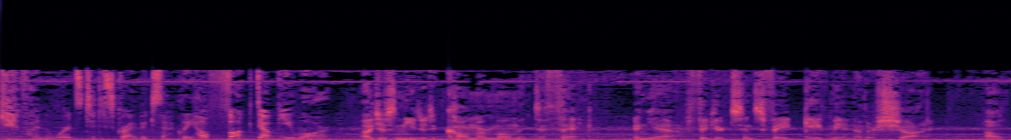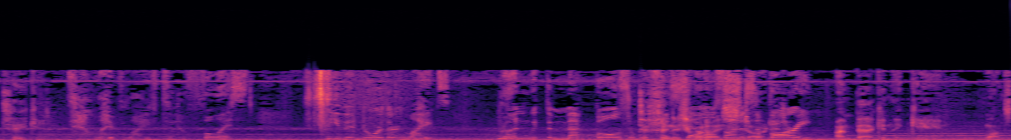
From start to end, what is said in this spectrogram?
Can't find the words to describe exactly how fucked up you are. I just needed a calmer moment to think. And yeah, figured since fate gave me another shot, I'll take it. To live life to the fullest. See the northern lights. Run with the mech bulls or To finish what I gazelles on a started, safari. I'm back in the game. Once.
